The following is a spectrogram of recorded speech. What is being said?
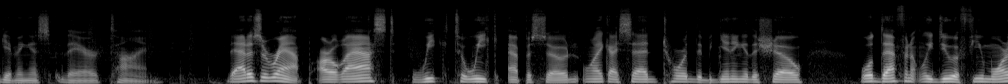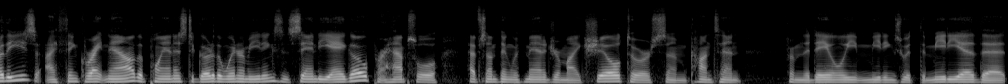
giving us their time. That is a wrap. Our last week to week episode. Like I said toward the beginning of the show, We'll definitely do a few more of these. I think right now the plan is to go to the winter meetings in San Diego. Perhaps we'll have something with manager Mike Shildt or some content from the daily meetings with the media that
